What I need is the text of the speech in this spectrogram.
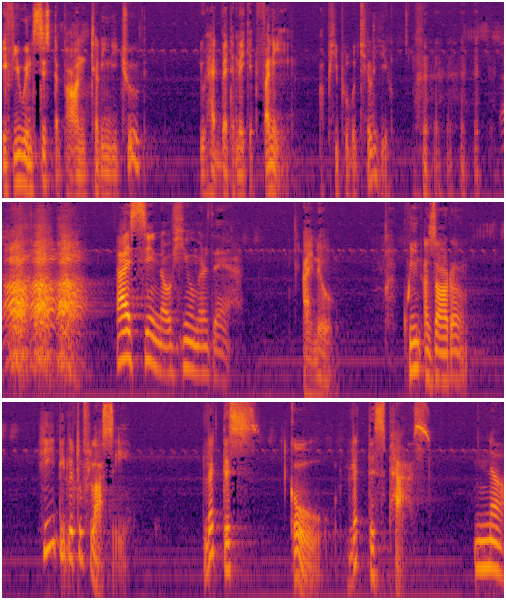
if you insist upon telling the truth, you had better make it funny, or people will kill you. I see no humor there. I know. Queen Azora, heed the little Flossie. Let this go. Let this pass. No.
